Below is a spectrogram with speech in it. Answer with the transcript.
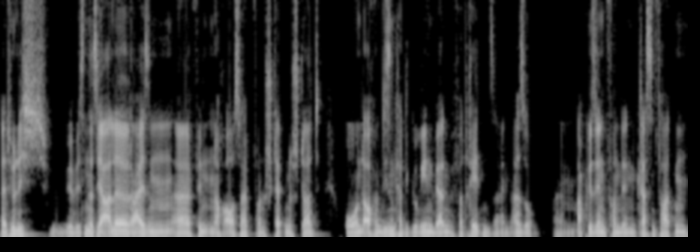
natürlich, wir wissen das ja alle, Reisen äh, finden auch außerhalb von Städten statt. Und auch in diesen Kategorien werden wir vertreten sein. Also ähm, abgesehen von den Klassenfahrten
